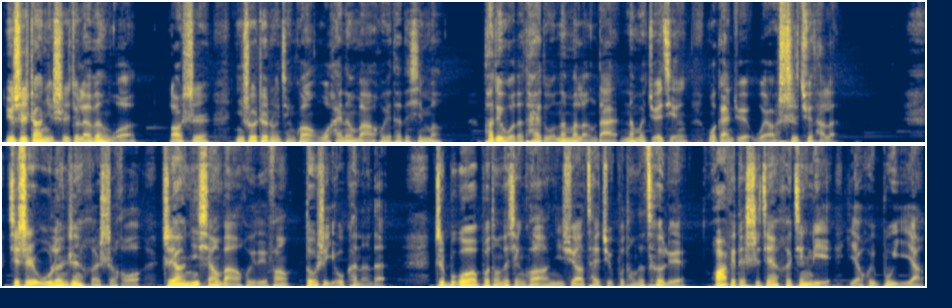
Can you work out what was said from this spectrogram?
于是张女士就来问我：“老师，你说这种情况，我还能挽回他的心吗？他对我的态度那么冷淡，那么绝情，我感觉我要失去他了。”其实，无论任何时候，只要你想挽回对方，都是有可能的。只不过，不同的情况，你需要采取不同的策略，花费的时间和精力也会不一样。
